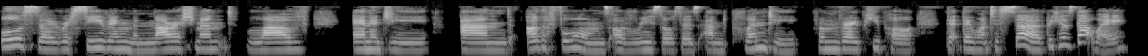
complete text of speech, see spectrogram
also receiving the nourishment, love, energy, and other forms of resources and plenty from the very people that they want to serve, because that way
